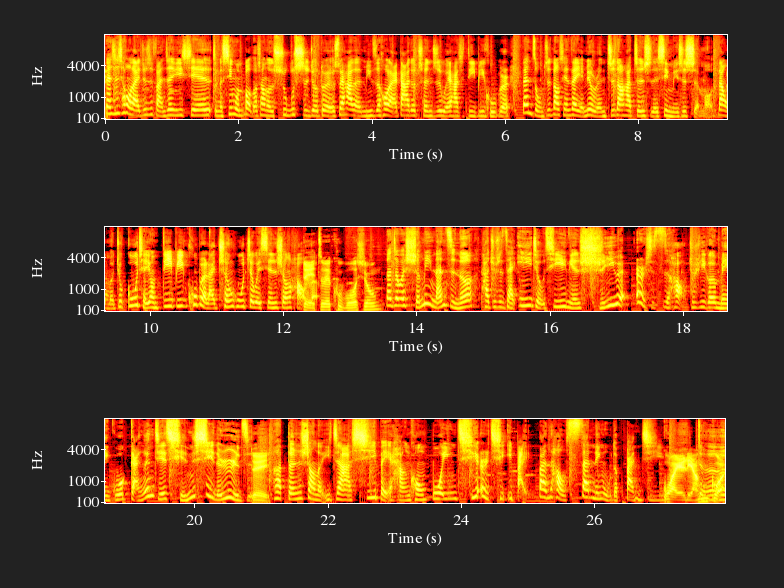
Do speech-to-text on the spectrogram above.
但是后来就是反正一些整个新闻报道上的疏失就对了，所以他的名字后来大家就称之为他是 D.B. Cooper。但总之到现在也没有人知道他真实的姓名是什么，但我们就姑且用 D.B. Cooper 来称呼这位先生好了。对，这位库伯兄。那这位神秘男子呢？他就是在一九七一年十一月二十四号，就是一个美国感恩节前夕的日子，对，他登上了一架西北航空波音七二七一百班号三零五的班机，拐两拐，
